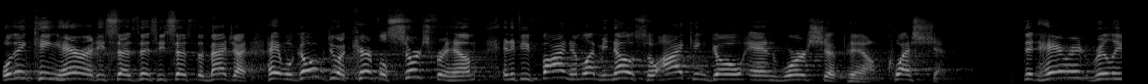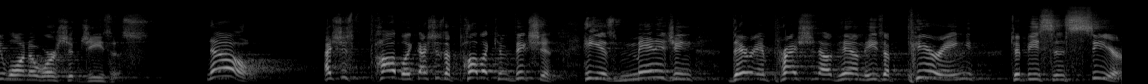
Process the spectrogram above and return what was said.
Well, then King Herod, he says this. He says to the Magi, Hey, well, go do a careful search for him. And if you find him, let me know so I can go and worship him. Question Did Herod really want to worship Jesus? No. That's just public. That's just a public conviction. He is managing their impression of him. He's appearing to be sincere.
